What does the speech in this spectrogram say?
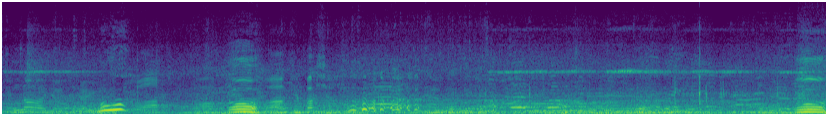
장난 아니야 진짜 이거. 와. 어. 와 개빡이야. 어.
